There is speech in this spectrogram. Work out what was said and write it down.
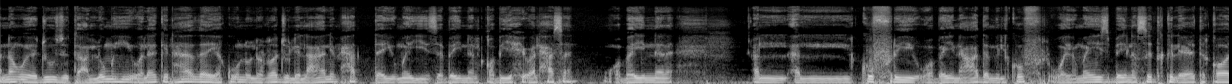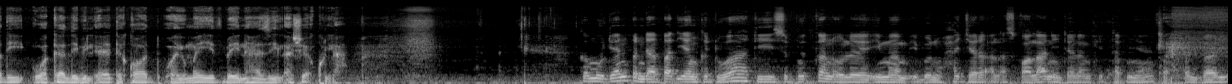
أنه يجوز تعلمه ولكن هذا يكون للرجل العالم حتى يميز بين القبيح والحسن وبين الكفر وبين عدم الكفر ويميز بين صدق الاعتقاد وكذب الاعتقاد ويميز بين هذه الأشياء كلها Kemudian pendapat yang kedua disebutkan oleh Imam Ibnu Hajar Al Asqalani dalam kitabnya Fathul Bari.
